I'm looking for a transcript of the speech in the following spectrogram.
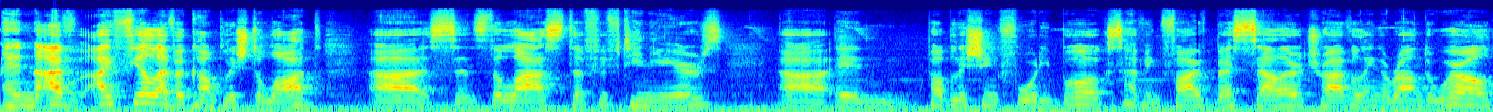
and I've, I feel I've accomplished a lot uh, since the last uh, 15 years uh, in publishing 40 books, having five bestseller, traveling around the world,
